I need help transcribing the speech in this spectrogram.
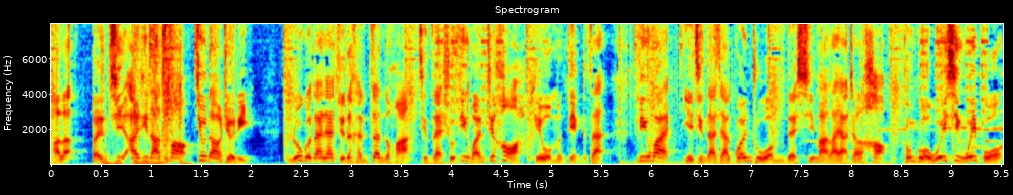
好了，本期 IT 大字报就到这里。如果大家觉得很赞的话，请在收听完之后啊，给我们点个赞。另外，也请大家关注我们的喜马拉雅账号，通过微信、微博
